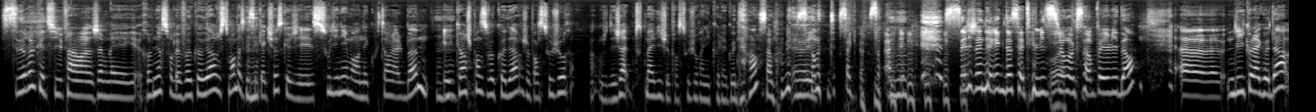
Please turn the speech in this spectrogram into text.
C'est drôle que tu. Enfin, j'aimerais revenir sur le vocodeur justement parce que c'est Mhm. quelque chose que j'ai souligné moi en écoutant l'album. Mhm. Et quand je pense vocodeur, je pense toujours. Déjà, toute ma vie, je pense toujours à Nicolas Godin. C'est un peu oui. bizarre de dire ça comme ça. c'est le générique de cette émission, Ouais. donc c'est un peu évident. Euh, Nicolas Godin,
